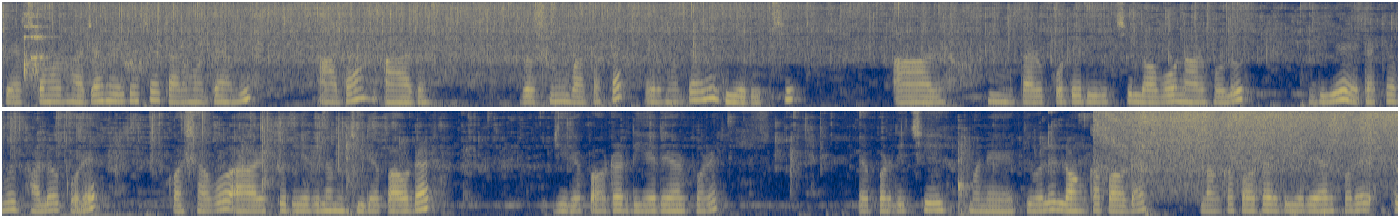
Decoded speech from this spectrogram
পেঁয়াজটা আমার ভাজা হয়ে গেছে, তার মধ্যে আমি আদা আর রসুন বাটাটা এর মধ্যে আমি দিয়ে দিচ্ছি। আর তার উপর দিয়ে দিচ্ছি লবণ আর হলুদ। দিয়ে এটাকে আমি ভালো করে কষাবো। আর একটু দিয়ে দিলাম জিরে পাউডার। জিরে পাউডার দিয়ে দেওয়ার পরে এরপর দিচ্ছি মানে কি বলে, লঙ্কা পাউডার। লঙ্কা পাউডার দিয়ে দেওয়ার পরে একটু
